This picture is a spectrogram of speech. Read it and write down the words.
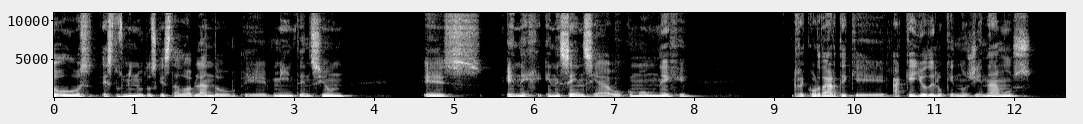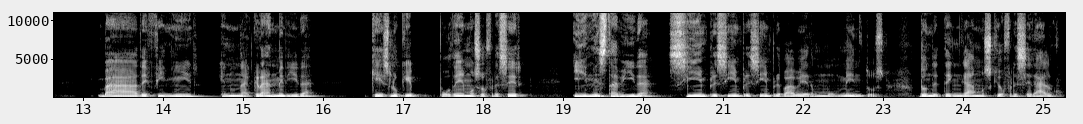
todos estos minutos que he estado hablando, eh, mi intención es en, en esencia o como un eje, recordarte que aquello de lo que nos llenamos va a definir en una gran medida qué es lo que podemos ofrecer. Y en esta vida siempre, siempre, siempre va a haber momentos donde tengamos que ofrecer algo.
